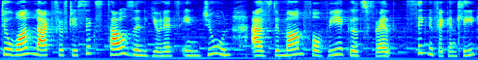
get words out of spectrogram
to 1,56,000 units in June as demand for vehicles fell significantly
